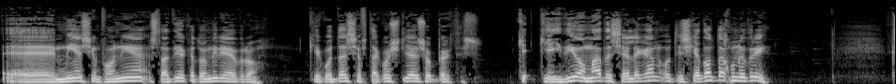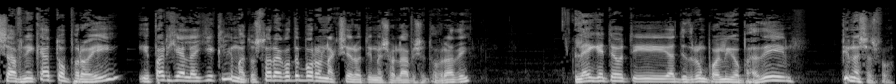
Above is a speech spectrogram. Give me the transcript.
Ε, μία συμφωνία στα 2 εκατομμύρια ευρώ και κοντά σε 700.000 ο παίκτης. Και, και οι δύο ομάδες έλεγαν ότι σχεδόν τα έχουν βρει. Ξαφνικά το πρωί υπάρχει αλλαγή κλίματος. Τώρα, εγώ δεν μπορώ να ξέρω τι μεσολάβησε το βράδυ. Λέγεται ότι αντιδρούν πολλοί οπαδοί. Τι να σας πω.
